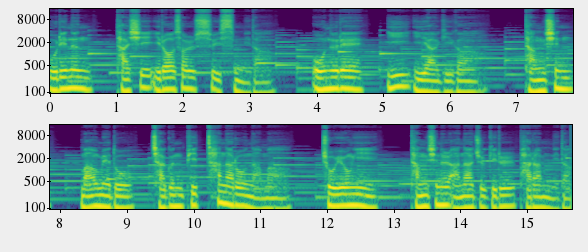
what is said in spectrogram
우리는 다시 일어설 수 있습니다. 오늘의 이 이야기가 당신 마음에도 작은 빛 하나로 남아 조용히 당신을 안아주기를 바랍니다.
